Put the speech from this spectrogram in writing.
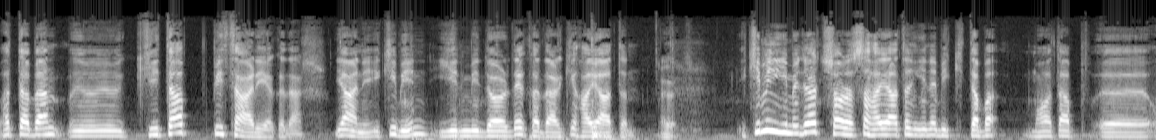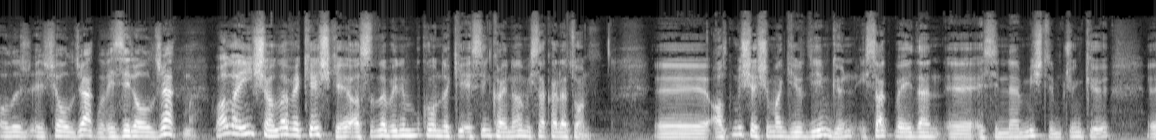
hatta ben e, kitap bir tarihe kadar yani 2024'e kadarki hayatın. Evet. 2024 sonrası hayatın yine bir kitaba muhatap e, ol, şey olacak mı? Vezir olacak mı? Vallahi inşallah ve keşke aslında benim bu konudaki esin kaynağım İshak Alaton. E, 60 yaşıma girdiğim gün İshak Bey'den e, esinlenmiştim. Çünkü e,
